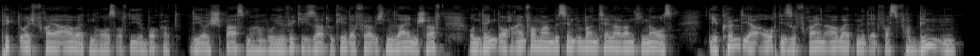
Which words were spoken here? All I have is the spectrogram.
pickt euch freie Arbeiten raus, auf die ihr Bock habt, die euch Spaß machen, wo ihr wirklich sagt, okay, dafür habe ich eine Leidenschaft und denkt auch einfach mal ein bisschen über den Tellerrand hinaus. Ihr könnt ja auch diese freien Arbeiten mit etwas verbinden,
